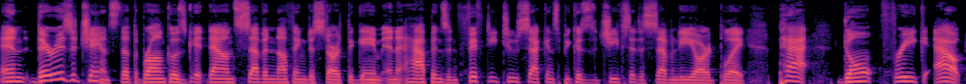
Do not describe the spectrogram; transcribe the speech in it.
and there is a chance that the Broncos get down 7 0 to start the game, and it happens in 52 seconds because the Chiefs hit a 70 yard play. Pat, don't freak out.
